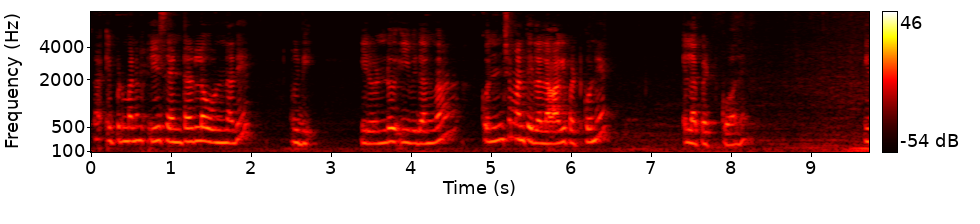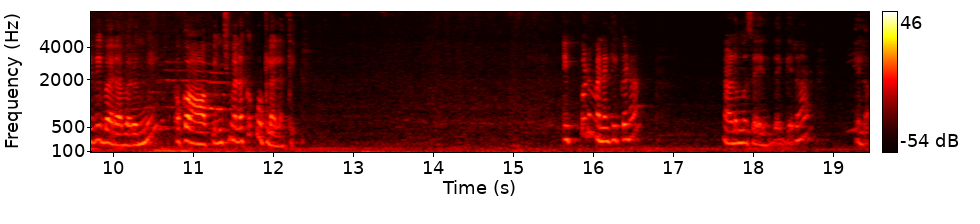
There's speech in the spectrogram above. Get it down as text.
సో ఇప్పుడు మనం ఈ సెంటర్లో ఉన్నది ఇది. ఈ రెండు ఈ విధంగా కొంచెం అంత ఇలా లాగి పట్టుకొని ఇలా పెట్టుకోవాలి. ఇది బరాబర్ ఉంది. ఒక హాఫ్ ఇంచ్ మనకు కుట్లలకి. ఇప్పుడు మనకి ఇక్కడ నడుము సైజు దగ్గర ఇలా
